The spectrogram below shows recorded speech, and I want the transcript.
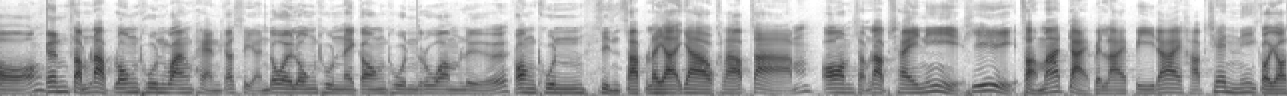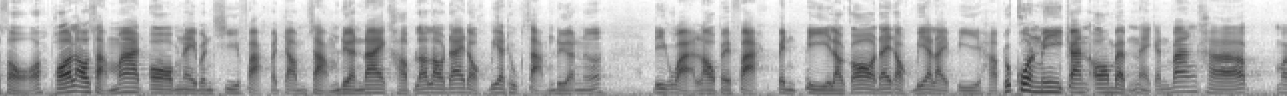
2. เงินสำหรับลงทุนวางแผนเกษียณโดยลงทุนในกองทุนรวม หรือกองทุนสินทรัพย์ระยะยาวครับ 3. ออมสำหรับใช้หนี้ที่สามารถจ่ายเป็นรายปีได้ครับ เช่นหนี้กยศเพราะเราสามารถออมในบัญชีฝากประจำ3เดือนได้ครับ แล้วเราได้ดอกเบี้ยทุก 3 เดือนเนอะดีกว่าเราไปฝากเป็นปีแล้วก็ได้ดอกเบี้ยรายปีครับ ทุกคนมีการออมแบบไหนกันบ้างครับ มา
